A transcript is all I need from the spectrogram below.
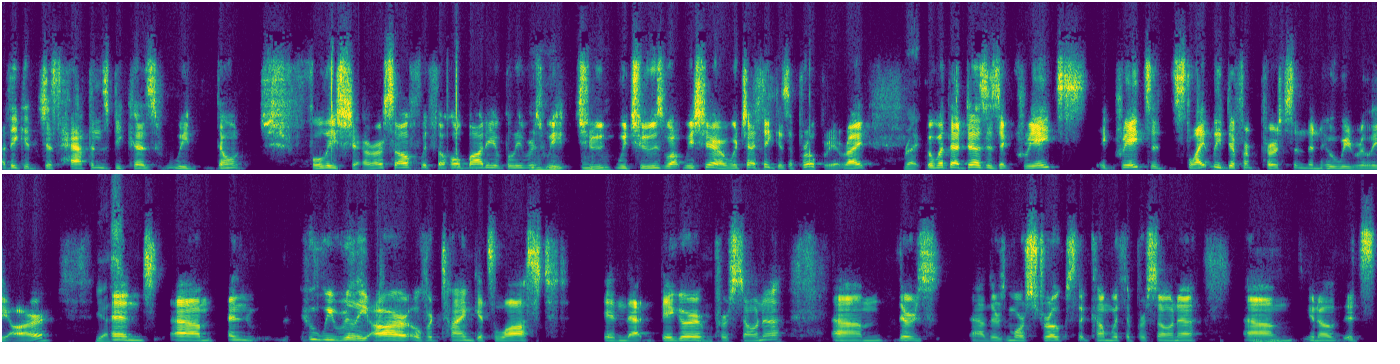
I think it just happens because we don't fully share ourselves with the whole body of believers. We Mhm, choose we choose what we share, which I think is appropriate, right? Right. But what that does is it creates it creates a slightly different person than who we really are Yes. and um, and who we really are over time gets lost in that bigger Mhm. persona. Um, there's uh, there's more strokes that come with the persona. Um, You know, it's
